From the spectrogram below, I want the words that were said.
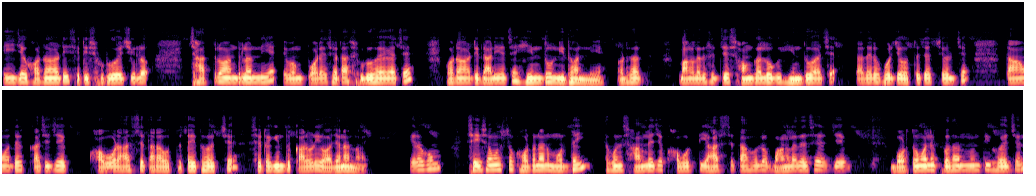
এই যে ঘটনাটি, সেটি শুরু হয়েছিল ছাত্র আন্দোলন নিয়ে এবং পরে সেটা শুরু হয়ে গেছে। ঘটনাটি দাঁড়িয়েছে হিন্দু নিধন নিয়ে। অর্থাৎ বাংলাদেশের যে সংখ্যালঘু হিন্দু আছে, তাদের ওপর যে অত্যাচার চলছে, তা আমাদের কাছে যে খবর আসছে, তারা অত্যাচারিত হচ্ছে, সেটা কিন্তু কারোরই অজানা নয়। এরকম সেই সমস্ত ঘটনার মধ্যেই এখন সামনে যে খবরটি আসছে, তা হলো বাংলাদেশের যে বর্তমানে প্রধানমন্ত্রী হয়েছেন,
